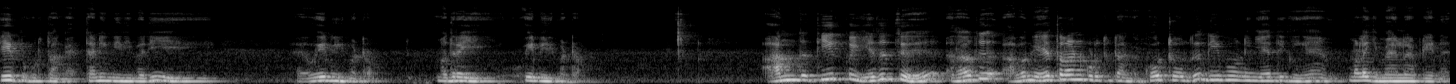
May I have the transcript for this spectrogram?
தீர்ப்பு கொடுத்தாங்க. தனி நீதிபதி உயர்நீதிமன்றம். மதுரை உயர்நீதிமன்றம். அந்த தீர்ப்பை எதிர்த்து அதாவது அவங்க ஏற்றலான்னு கொடுத்துட்டாங்க. கோர்ட்டு வந்து தீபம் நீங்கள் ஏற்றிக்கிங்க மலைக்கு மேலே அப்படின்னு.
